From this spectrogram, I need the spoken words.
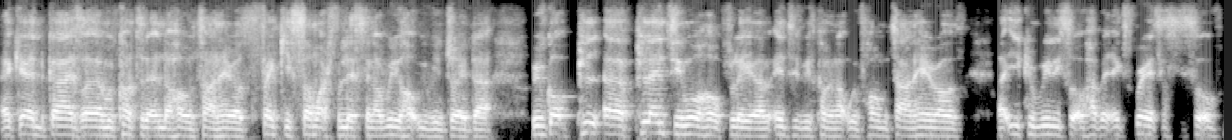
again, guys, um, we've come to the end of Hometown Heroes. Thank you so much for listening. I really hope you've enjoyed that. We've got pl- uh, plenty more, hopefully, um, interviews coming up with Hometown Heroes that you can really sort of have an experience of sort of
